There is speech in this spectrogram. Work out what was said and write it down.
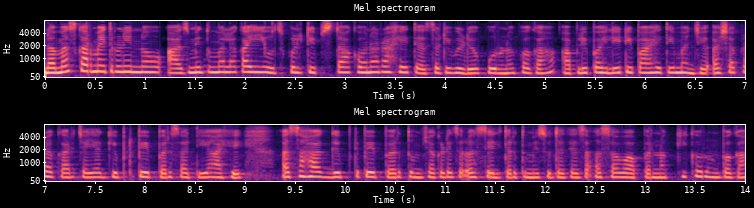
नमस्कार मैत्रिणींनो आज मी तुम्हाला काही युजफुल टिप्स दाखवणार आहे. त्यासाठी व्हिडिओ पूर्ण बघा. आपली पहिली टिप आहे ती म्हणजे अशा प्रकारच्या या गिफ्ट पेपरसाठी आहे. असा हा गिफ्ट पेपर तुमच्याकडे जर असेल तर तुम्ही सुद्धा त्याचा असा वापर नक्की करून बघा.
